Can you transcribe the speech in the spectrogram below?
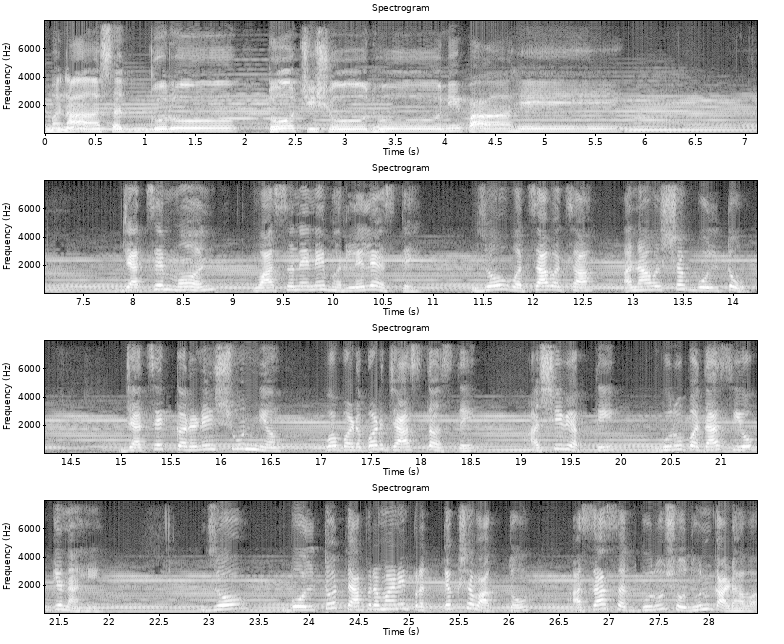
मना सद्गुरु तोची शोधून पाहे ज्याचे मन वासनेने भरलेले असते जो वचा वचा अनावश्यक बोलतो. ज्याचे करणे शून्य व बडबड जास्त असते अशी व्यक्ती गुरुपदास योग्य नाही. जो बोलतो त्याप्रमाणे प्रत्यक्ष वागतो असा सद्गुरु शोधून काढावा.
